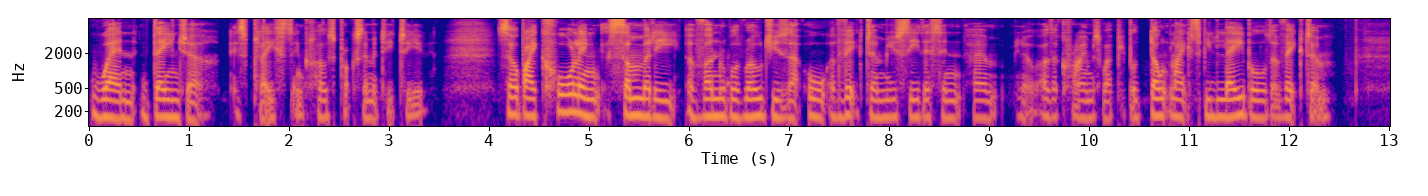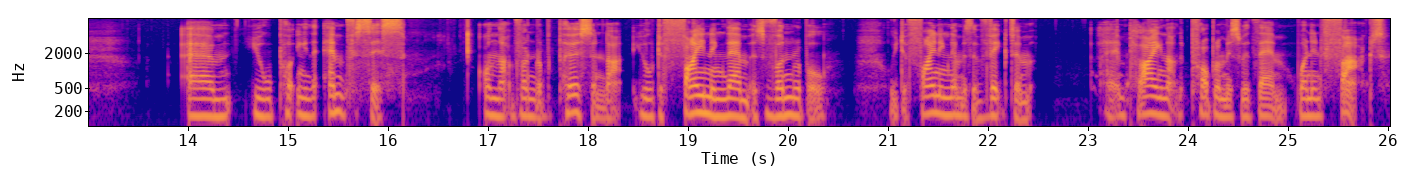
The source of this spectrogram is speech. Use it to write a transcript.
when danger is placed in close proximity to you. So, by calling somebody a vulnerable road user or a victim, you see this in um, you know other crimes where people don't like to be labelled a victim. Um, you're putting the emphasis on that vulnerable person that you're defining them as vulnerable, or defining them as a victim, uh, implying that the problem is with them. When in fact,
